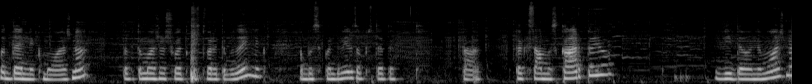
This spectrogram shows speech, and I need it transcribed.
годинник можна. Тобто можна швидко створити будильник або секундомір запустити. Так, так само з картою. Відео не можна,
